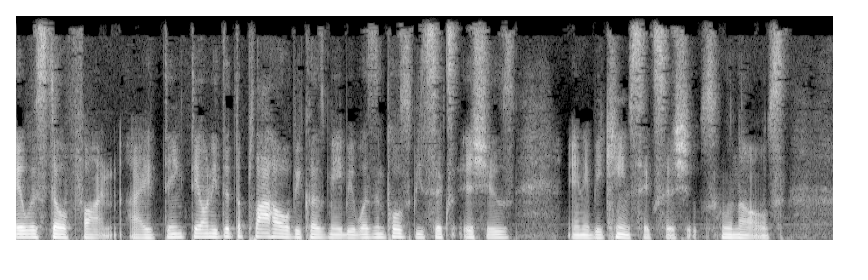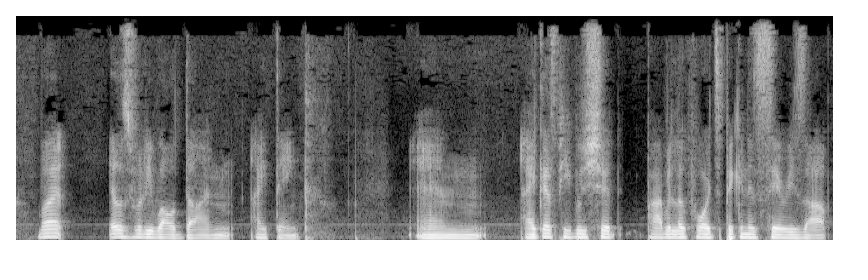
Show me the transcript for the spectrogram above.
it was still fun. I think they only did the plot hole because maybe it wasn't supposed to be six issues and it became six issues. Who knows? But it was really well done, I think. And I guess people should probably look forward to picking this series up.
